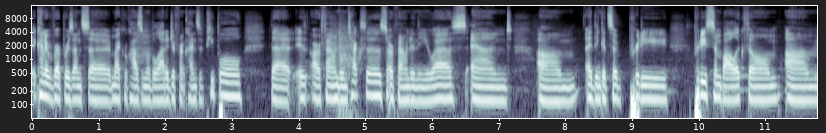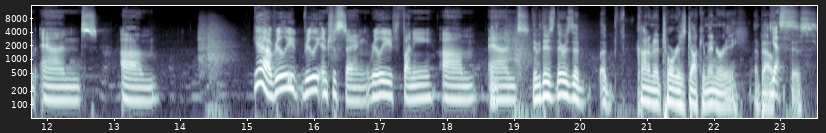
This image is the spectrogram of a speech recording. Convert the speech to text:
it kind of represents a microcosm of a lot of different kinds of people that is, are found in texas are found in the us and um, i think it's a pretty pretty symbolic film. Um, and um, yeah, really, really interesting, really funny, um, and There, there's there was a, a kind of a notorious documentary about Yes. this.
